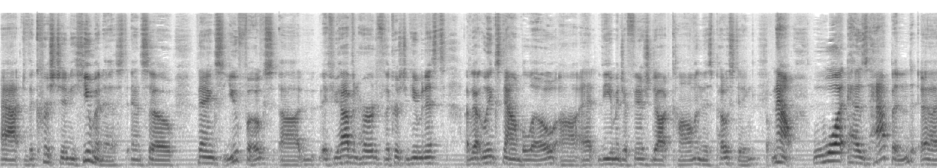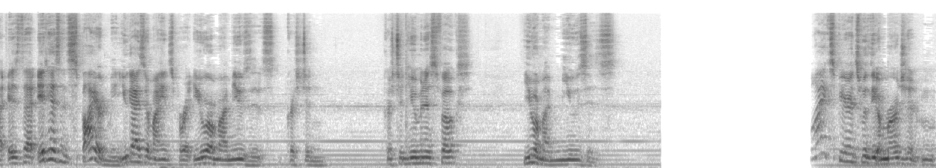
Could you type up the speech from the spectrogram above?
at The Christian Humanist. And so, thanks, you folks. Uh, if you haven't heard for The Christian Humanists, I've got links down below uh, at theimageoffish.com in this posting. Now, what has happened uh, is that it has inspired me. You guys are my inspiration. You are my muses, Christian, Christian Humanist folks. You are my muses. Experience with the emergent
